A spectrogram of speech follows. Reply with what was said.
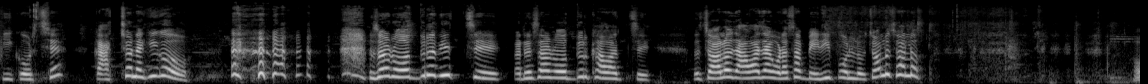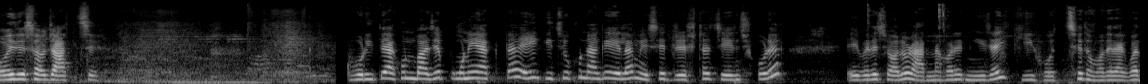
কি করছে। কাচ্ছ নাকি গো? সব রোদ্দুরে দিচ্ছে মানে সব রোদ্দুর খাওয়াচ্ছে। তো চলো, যাওয়া যাক, ওরা সব বেরিয়ে পড়ল। চলো চলো। ওই যে সব যাচ্ছে। ঘড়িতে এখন বাজে পৌনে একটা এই কিছুক্ষণ আগে এলাম এসে ড্রেসটা চেঞ্জ করে এবারে চলো রান্নাঘরে নিয়ে যাই কি হচ্ছে তোমাদের একবার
